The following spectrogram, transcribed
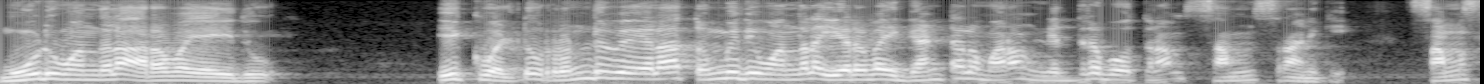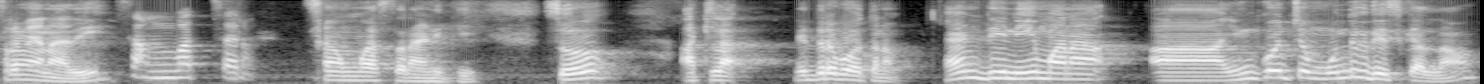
మూడు వందల అరవై ఐదు ఈక్వల్ టు రెండు వేల తొమ్మిది వందల ఇరవై గంటలు మనం నిద్రపోతున్నాం సంవత్సరానికి. సంవత్సరమేనా అది? సంవత్సరం. సంవత్సరానికి. సో అట్లా నిద్రపోతున్నాం. అండ్ దీన్ని మన ఆ, ఇంకొంచెం ముందుకు తీసుకెళ్దాం.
